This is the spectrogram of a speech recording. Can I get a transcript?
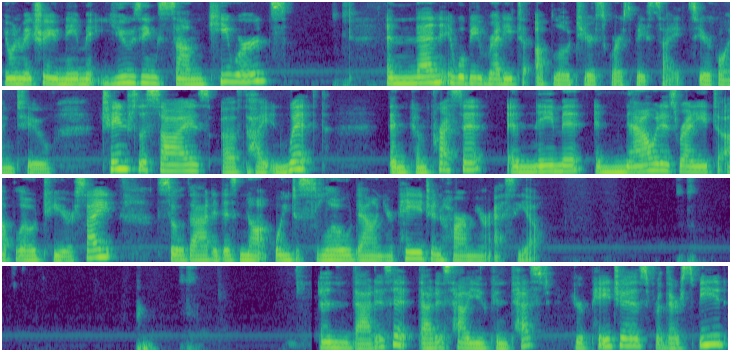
You want to make sure you name it using some keywords, and then it will be ready to upload to your Squarespace site. So you're going to change the size of the height and width, then compress it and name it, and now it is ready to upload to your site so that it is not going to slow down your page and harm your SEO. And that is it. That is how you can test your pages for their speed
